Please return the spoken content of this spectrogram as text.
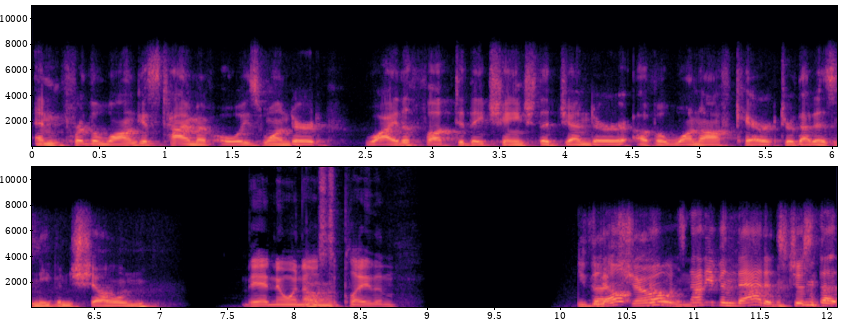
And for the longest time, I've always wondered why the fuck did they change the gender of a one-off character that isn't even shown? They had no one else Hmm. to play them. No, shown. no, it's not even that. It's just that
